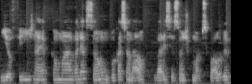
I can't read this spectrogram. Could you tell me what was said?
e eu fiz na época uma avaliação vocacional, várias sessões com uma psicóloga,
